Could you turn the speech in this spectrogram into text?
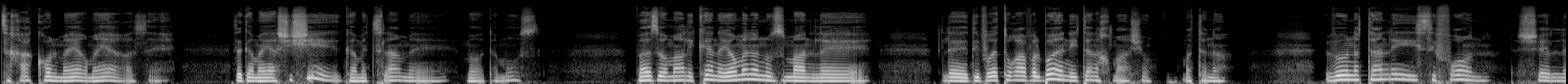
צריכה הכל מהר, מהר, אז אה, זה גם היה שישי, גם אצלם אה, מאוד עמוס. ואז הוא אמר לי, כן, היום אין לנו זמן לדברי תורה, אבל בואי, אני אתן לך משהו, מתנה. והוא נתן לי ספרון של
